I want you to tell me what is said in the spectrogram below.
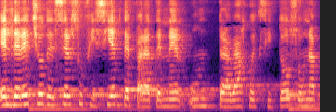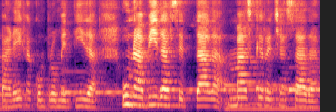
el derecho de ser suficiente para tener un trabajo exitoso, una pareja comprometida, una vida aceptada más que rechazada.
